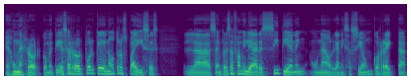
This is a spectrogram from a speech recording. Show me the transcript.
es un error. Cometí ese error porque en otros países las empresas familiares sí tienen una organización correcta,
